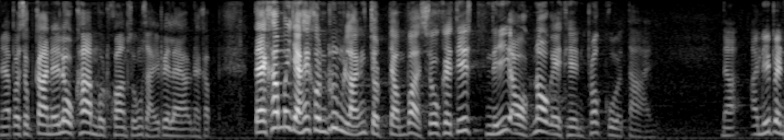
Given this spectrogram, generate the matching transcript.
นะประสบการณ์ในโลกข้าหมดความสงสัยไปแล้วนะครับ แต่ข้าไม่อยากให้คนรุ่นหลังจดจำว่าโซเครติสหนีออกนอกเอเธนเพราะกลัวตายนะอันนี้เป็น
